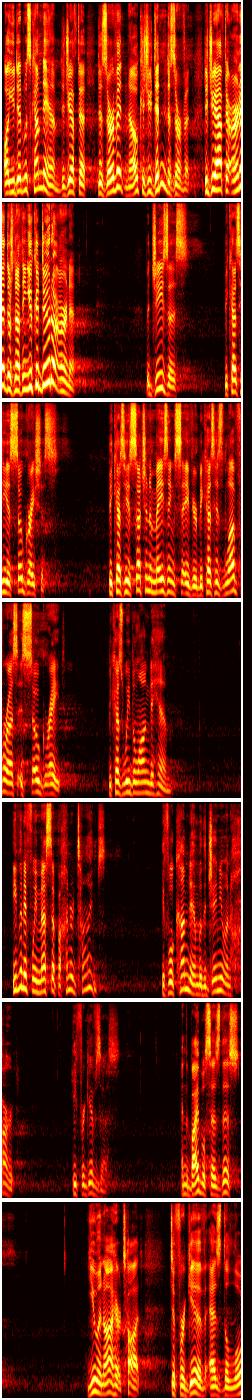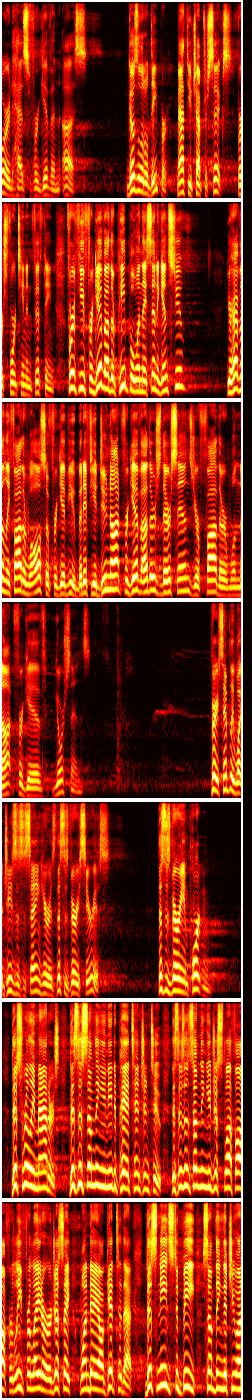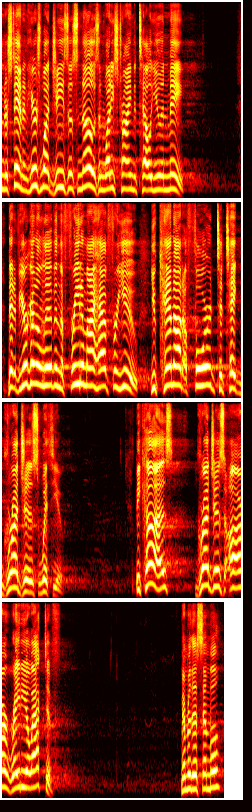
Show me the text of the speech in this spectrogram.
All you did was come to Him. Did you have to deserve it? No, because you didn't deserve it. Did you have to earn it? There's nothing you could do to earn it. But Jesus, because He is so gracious, because he is such an amazing Savior, because his love for us is so great, because we belong to Him. Even if we mess up a hundred times, if we'll come to Him with a genuine heart, He forgives us. And the Bible says this You and I are taught to forgive as the Lord has forgiven us. It goes a little deeper. Matthew chapter 6, verse 14 and 15. For if you forgive other people when they sin against you, your heavenly Father will also forgive you. But if you do not forgive others their sins, your Father will not forgive your sins. Very simply, what Jesus is saying here is this is very serious. This is very important. This really matters. This is something you need to pay attention to. This isn't something you just slough off or leave for later or just say, one day I'll get to that. This needs to be something that you understand. And here's what Jesus knows and what he's trying to tell you and me that if you're going to live in the freedom I have for you, you cannot afford to take grudges with you. Because grudges are radioactive. Remember this symbol?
